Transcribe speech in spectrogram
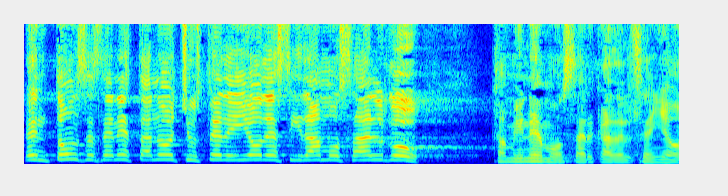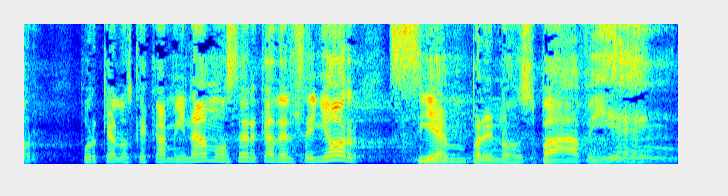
Entonces en esta noche usted y yo decidamos algo. Caminemos cerca del Señor. Porque a los que caminamos cerca del Señor siempre nos va bien.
